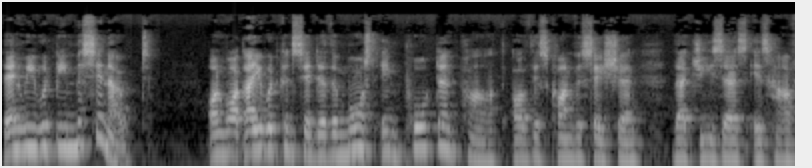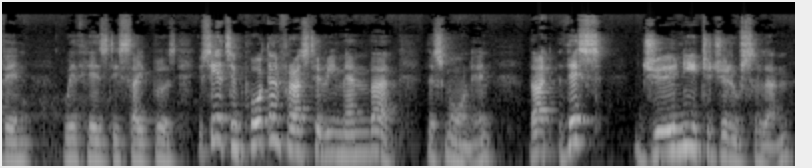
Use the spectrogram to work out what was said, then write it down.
then we would be missing out on what I would consider the most important part of this conversation that Jesus is having with his disciples. You see, it's important for us to remember this morning that this journey to Jerusalem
